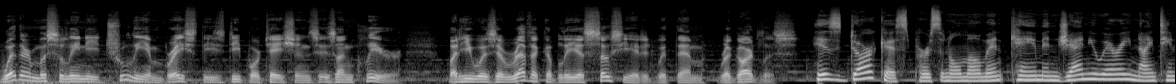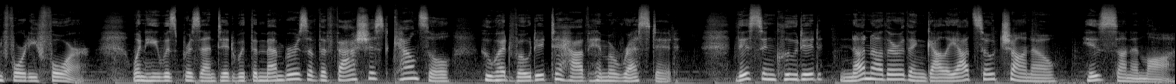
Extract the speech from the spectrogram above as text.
Whether Mussolini truly embraced these deportations is unclear, but he was irrevocably associated with them regardless. His darkest personal moment came in January 1944, when he was presented with the members of the Fascist Council who had voted to have him arrested. This included none other than Galeazzo Ciano, his son in law.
